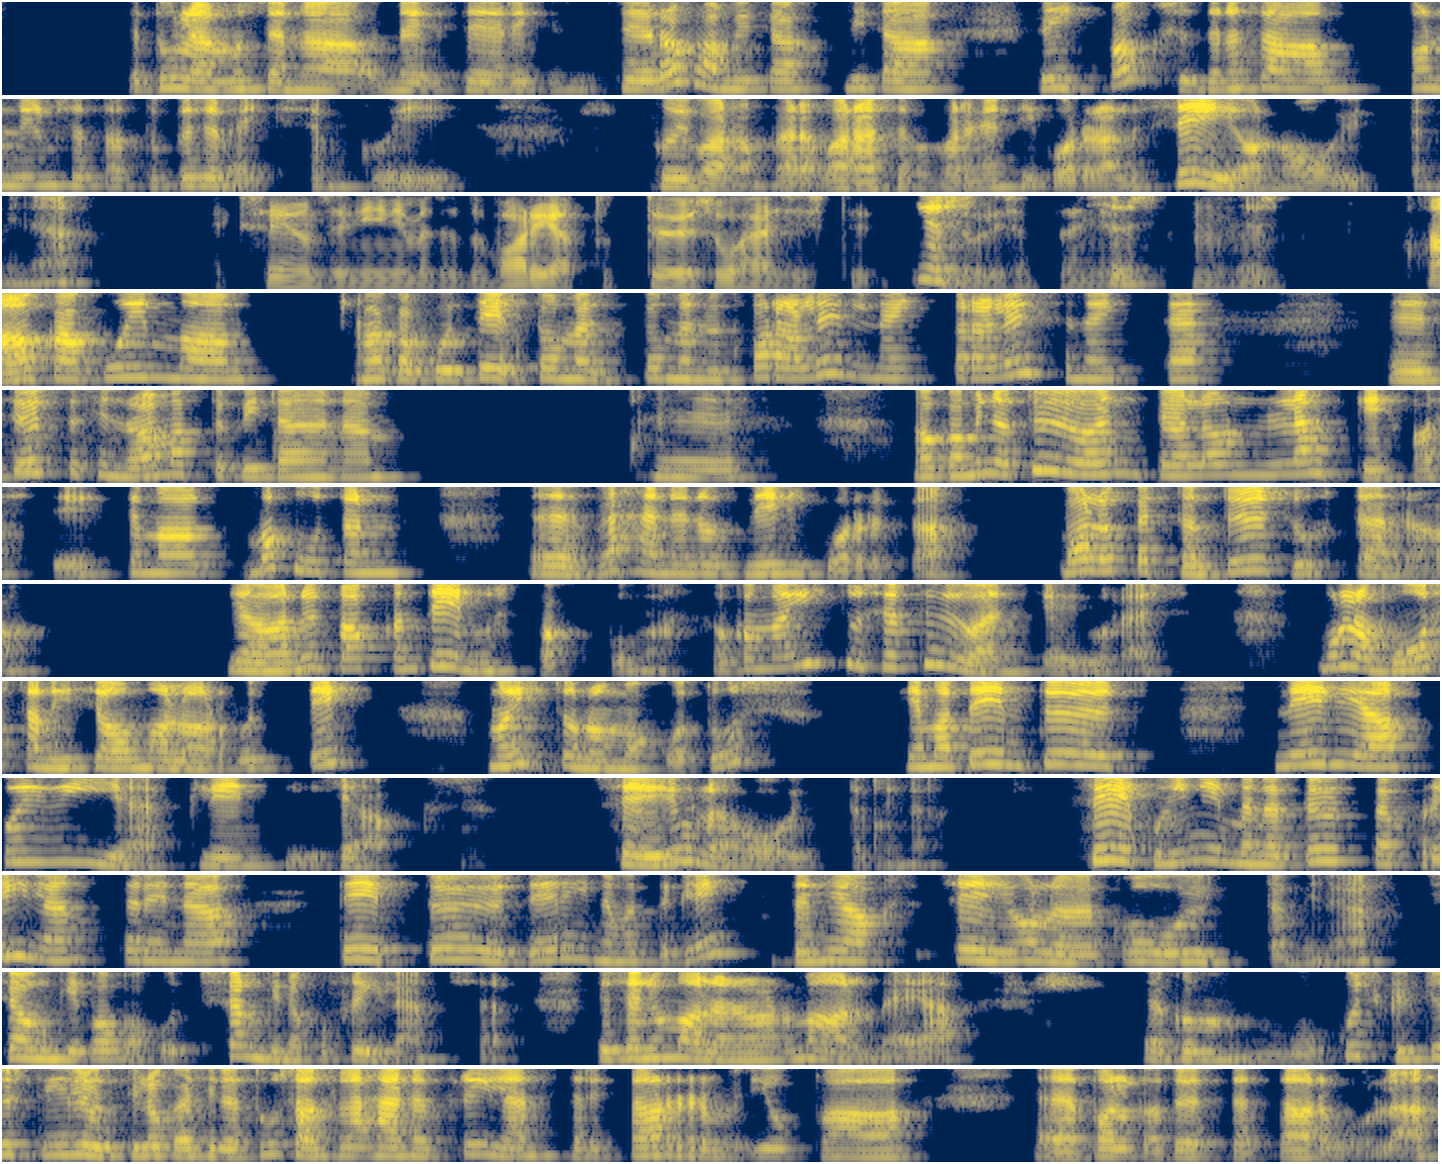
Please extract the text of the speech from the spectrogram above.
ja tulemusena see, see raha, mida, mida riik maksudena saab, on ilmselt natukese väiksem kui, kui vara, varasema variandi korral. see on OÜ-tamine. eks see on see niinimetatud varjatud töösuhe siis. just, just, mm -hmm. just aga kui ma, aga kui te, toome, toome nüüd paralleelnäite, paralleelse näite, eh, töötasin raamatupidajana. Eh, aga minu tööandjal on, läheb kehvasti, tema mahud on eh, vähenenud neli korda. ma lõpetan töösuhte ära. ja nüüd ma hakkan teenust pakkuma, aga ma ei istu seal tööandja juures. mul on, ma ostan ise omale arvuti, ma istun oma kodus ja ma teen tööd nelja või viie kliendi heaks. See ei ole OÜtamine. see, kui inimene töötab freelancer'ina, teeb tööd erinevate klientide heaks, see ei ole OÜtamine, see ongi vabakutse, see ongi nagu freelancer ja see on jumala normaalne ja ja kui kuskilt just hiljuti lugesin, et USA-s läheneb freelancerite arv juba eh, palgatöötajate arvule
